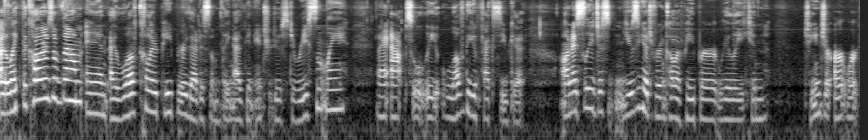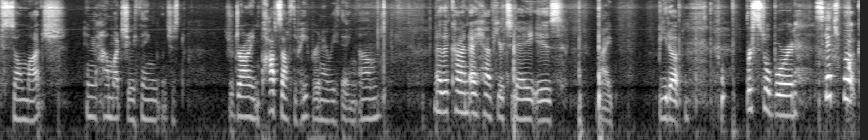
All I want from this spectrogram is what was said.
I like the colors of them, and I love colored paper. That is something I've been introduced to recently, and I absolutely love the effects you get honestly, just using a different color paper really can change your artwork so much and how much your thing just your drawing pops off the paper and everything. Um, another kind I have here today is my beat up Bristol board sketchbook.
